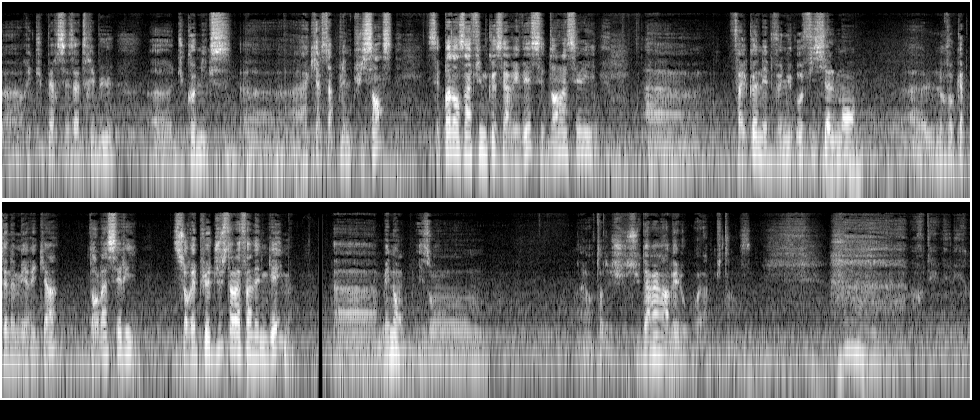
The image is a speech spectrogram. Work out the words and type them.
Euh, récupère ses attributs euh, du comics, euh, acquiert sa pleine puissance. C'est pas dans un film que c'est arrivé, c'est dans la série. Euh, Falcon est devenu officiellement euh, le nouveau Captain America dans la série. Ça aurait pu être juste à la fin d'Endgame, euh, mais non, ils ont. Attendez, je suis derrière un vélo, voilà, putain. Ah, bordel de merde.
